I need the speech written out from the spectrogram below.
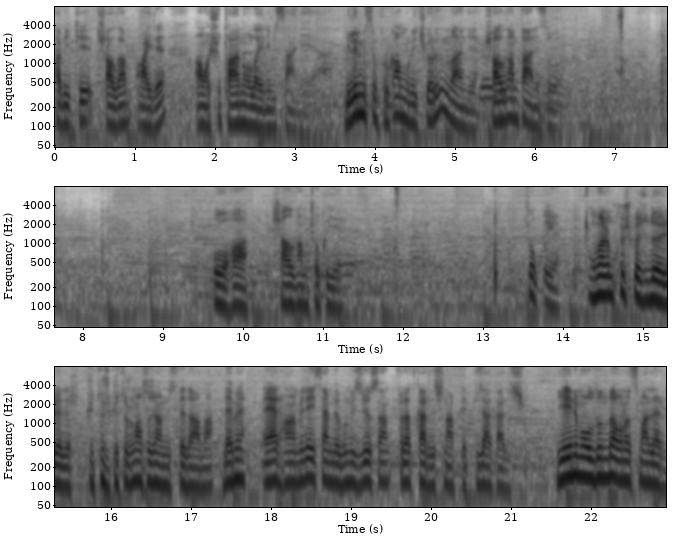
Tabii ki şalgam ayrı. Ama şu tane olayını bir saniye ya. Bilir misin Furkan bunu hiç gördün mü daha önce? Şalgam tanesi o. Oha şalgam çok iyi. Çok iyi. Umarım kuş gözü de öyledir. Kütür kütür nasıl canın istedi ama. Değil mi? Eğer hamileysen ve bunu izliyorsan Fırat kardeşini affet güzel kardeşim. Yeğenim olduğunda ona ısmarlarım.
